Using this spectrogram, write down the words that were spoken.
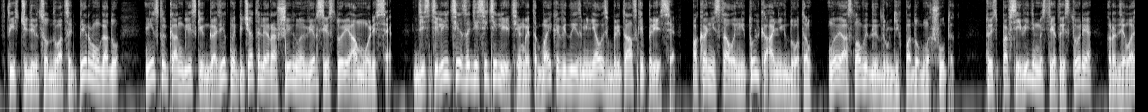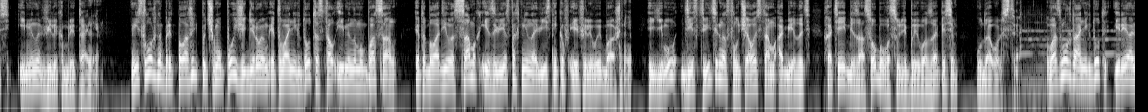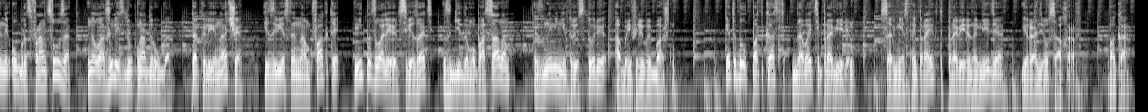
В 1921 году несколько английских газет напечатали расширенную версию истории о Моррисе. Десятилетие за десятилетием эта байка видоизменялась в британской прессе, пока не стала не только анекдотом, но и основой для других подобных шуток. То есть, по всей видимости, эта история родилась именно в Великобритании. Несложно предположить, почему позже героем этого анекдота стал именно Мубасан. Это был один из самых известных ненавистников Эйфелевой башни, и ему действительно случалось там обедать, хотя и без особого, судя по его записям, удовольствия. Возможно, анекдот и реальный образ француза наложились друг на друга. Так или иначе, известные нам факты не позволяют связать с гидом Упасаном знаменитую историю об Эйфелевой башне. Это был подкаст «Давайте проверим» совместный проект «Проверено медиа» и «Радио Сахаров». Пока.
